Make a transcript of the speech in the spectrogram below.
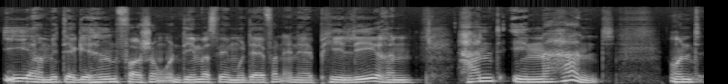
eher mit der Gehirnforschung und dem, was wir im Modell von NLP lehren, Hand in Hand. Und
